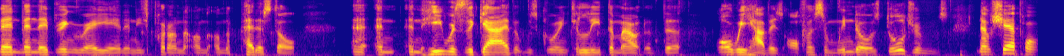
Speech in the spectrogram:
Then then they bring Ray in, and he's put on on on the pedestal, and, and and he was the guy that was going to lead them out of the all we have is Office and Windows doldrums. Now SharePoint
